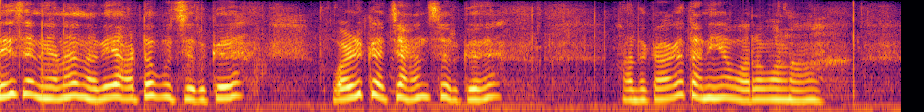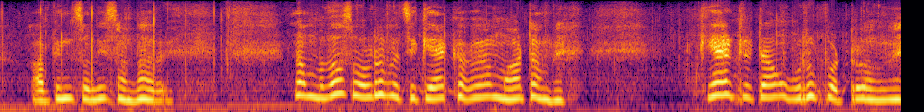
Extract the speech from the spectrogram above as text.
ரீசன் ஏன்னா நிறைய அட்டைப்பூச்சி இருக்குது வழுக்க சான்ஸ் இருக்குது அதுக்காக தனியாக வர வேணாம். அப்படின்னு சொல்லி சொன்னார். நம்ம தான் சொல்கிற பற்றி கேட்கவே மாட்டோமே. கேட்டுட்டா உருப்பட்டுருவோமே.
